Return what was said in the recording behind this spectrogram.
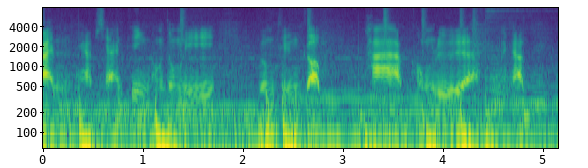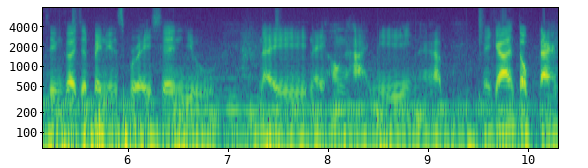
กันนะครับแชนติ้งของตรงนี้รวมถึงกับภาพของเรือนะครับซึ่งก็จะเป็นอินสปิเรชันอยู่ ในในห้องอาหารนี้นะครับ ในการตกแต่ง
